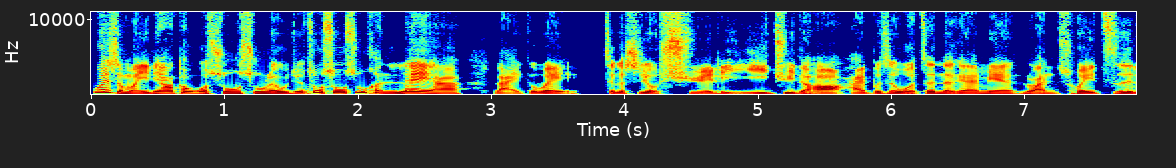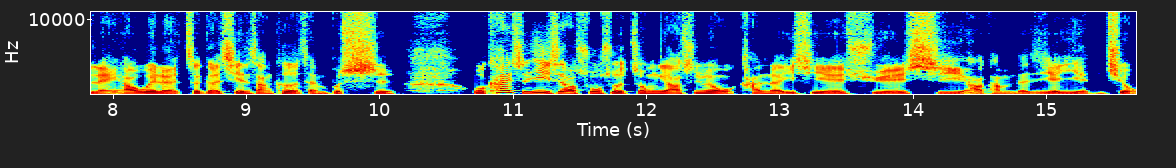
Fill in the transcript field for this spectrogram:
为什么一定要透过说书呢？我觉得做说书很累啊！来，各位，这个是有学理依据的哈，还不是我真的在那边乱吹自擂哈。为了这个线上课程，不是。我开始意识到输出的重要，是因为我看了一些学习啊，他们的这些研究，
